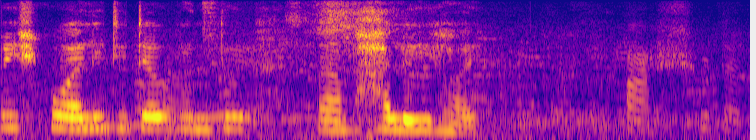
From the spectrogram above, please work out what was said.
বেশ কোয়ালিটিটাও কিন্তু ভালোই হয়। পাঁচশো টাকার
